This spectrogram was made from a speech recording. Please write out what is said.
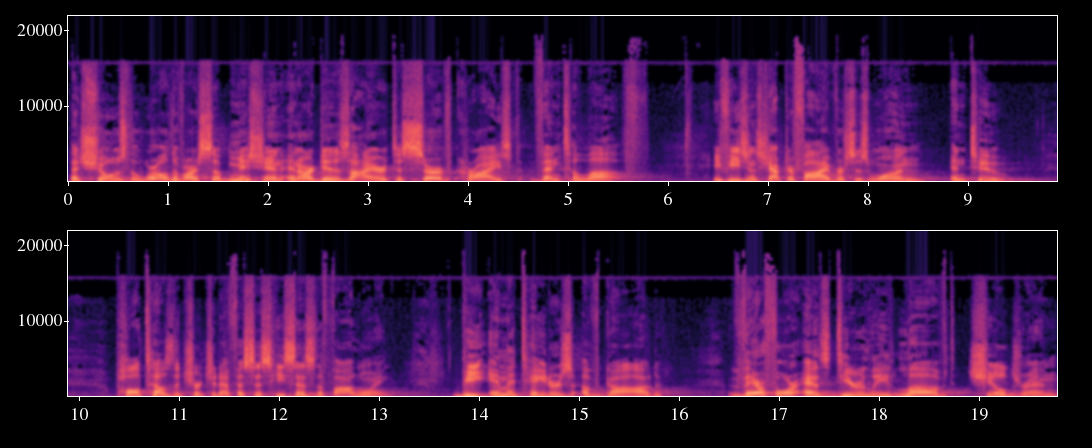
that shows the world of our submission and our desire to serve Christ than to love. Ephesians chapter 5, verses 1 and 2. Paul tells the church at Ephesus, he says the following Be imitators of God, therefore, as dearly loved children,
